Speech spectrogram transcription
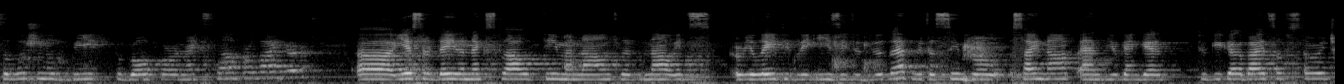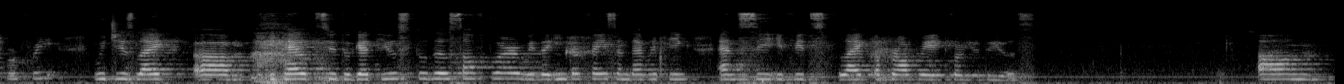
solution would be to go for a Nextcloud provider. Uh, yesterday, the Nextcloud team announced that now it's relatively easy to do that with a simple sign up and you can get 2 gigabytes of storage for free which is like um, it helps you to get used to the software with the interface and everything and see if it's like appropriate for you to use. Um,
